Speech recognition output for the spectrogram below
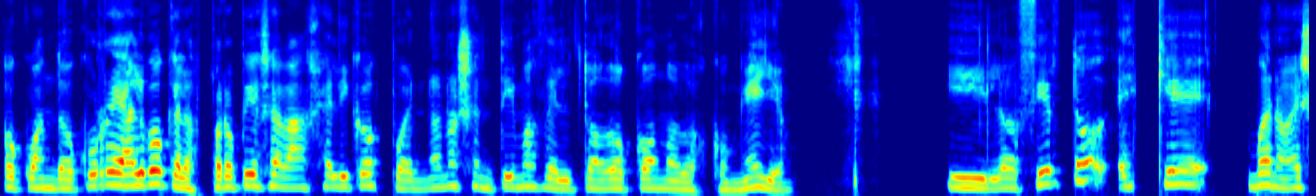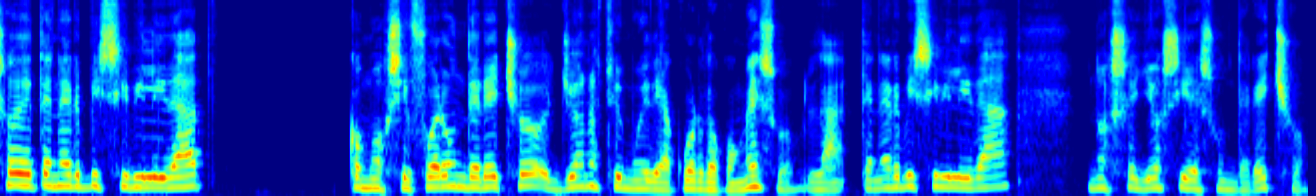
o cuando ocurre algo que los propios evangélicos pues no nos sentimos del todo cómodos con ello. Y lo cierto es que bueno, eso de tener visibilidad como si fuera un derecho, yo no estoy muy de acuerdo con eso. La, tener visibilidad no sé yo si es un derecho.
